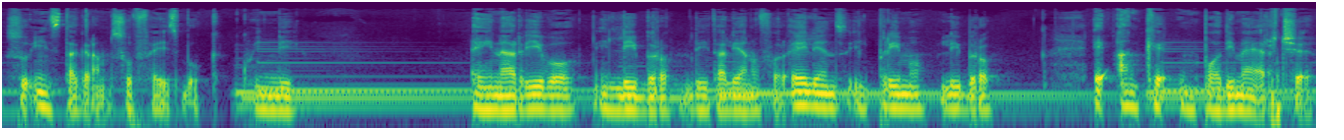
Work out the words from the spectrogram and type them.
su Instagram, su Facebook, quindi è in arrivo il libro di Italiano for Aliens, il primo libro, e anche un po' di merce.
